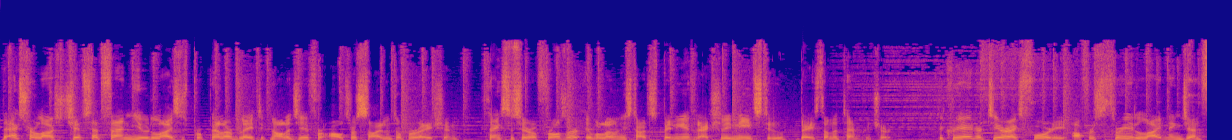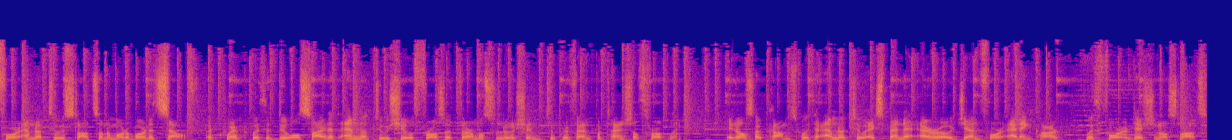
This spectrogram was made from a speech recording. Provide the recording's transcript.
The extra large chipset fan utilizes propeller blade technology for ultra silent operation. Thanks to Zero Frozr, it will only start spinning if it actually needs to, based on the temperature. The Creator TRX40 offers three Lightning Gen 4 M.2 slots on the motherboard itself, equipped with a dual-sided M.2 shield Frozr thermal solution to prevent potential throttling. It also comes with the M.2 Xpander Aero Gen 4 adding card with four additional slots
